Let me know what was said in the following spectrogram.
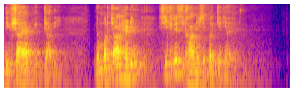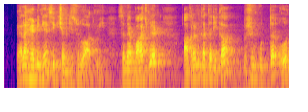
Diksha app इत्यादि। नंबर चार हेडिंग सीखने सिखाने की प्रक्रियाएँ। पहला हेडिंग है शिक्षण की शुरुआत में। समय पाँच मिनट, आकलन का तरीका, प्रश्न उत्तर और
